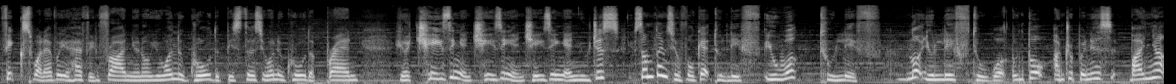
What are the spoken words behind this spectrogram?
fix whatever you have in front, you know, you want to grow the business, you want to grow the brand. You're chasing and chasing and chasing and you just sometimes you forget to live. You work to live. Not you live to work. Untuk entrepreneurs banyak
